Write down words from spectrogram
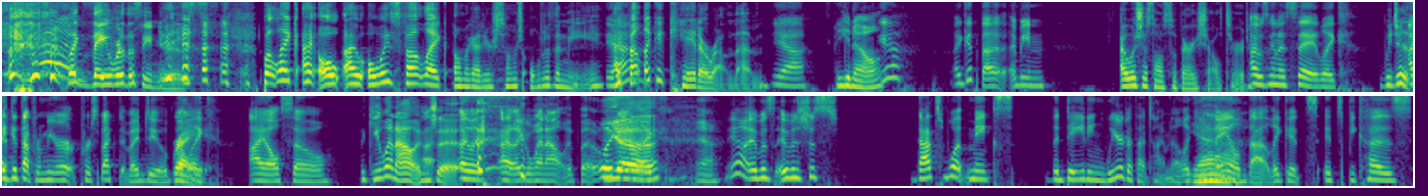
like they were the seniors. But like I oh I always felt like oh my god you're so much older than me. I felt like a kid around them. Yeah, You know. yeah, I get that. I mean, I was just also very sheltered. I was gonna say like we just I get that from your perspective. I do, but Right. like I also like you went out and shit. I like I like went out with them. Like Yeah. I like yeah. Yeah. It was it was just that's what makes the dating weird at that time though. Like Yeah. you nailed that. Like it's it's because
